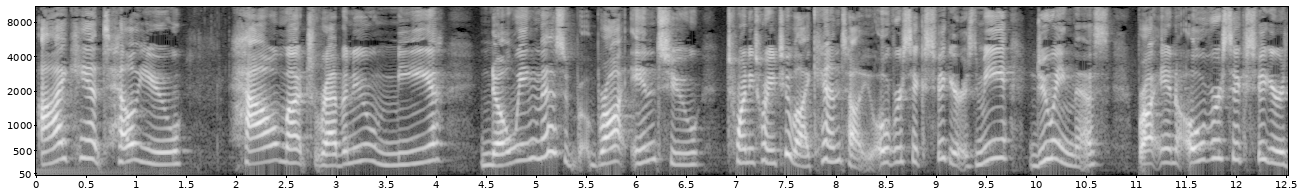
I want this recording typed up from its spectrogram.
I can't tell you how much revenue me knowing this brought into 2022. Well, I can tell you over six figures. Me doing this brought in over six figures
